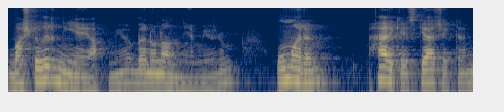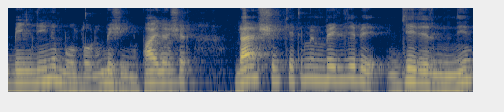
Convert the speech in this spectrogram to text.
Başkaları niye yapmıyor? Ben onu anlayamıyorum. Umarım herkes gerçekten bildiğini bulduğunu bir şeyini paylaşır. Ben şirketimin belli bir gelirini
